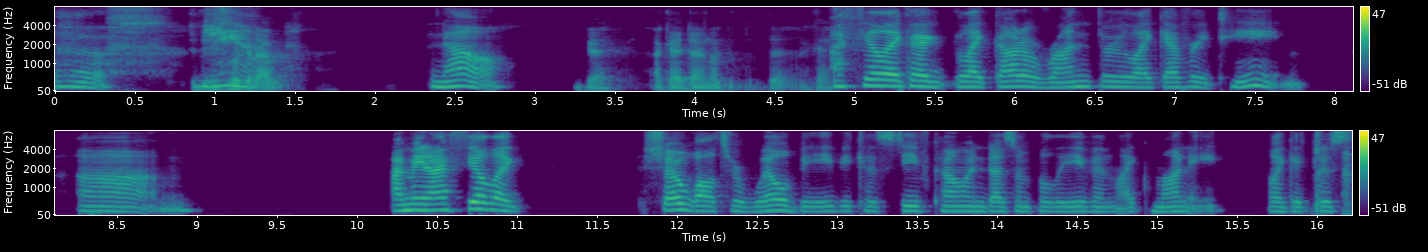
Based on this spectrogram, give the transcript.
Ugh, Did you just look it up? no, Okay. Okay. Don't look at the. Okay. I feel like I like got to run through like every team. Um, I mean, I feel like Showalter will be because Steve Cohen doesn't believe in like money. Like it just,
